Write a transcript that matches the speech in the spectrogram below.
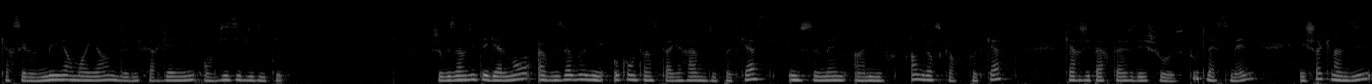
car c'est le meilleur moyen de lui faire gagner en visibilité. Je vous invite également à vous abonner au compte Instagram du podcast Une semaine un livre underscore podcast car j'y partage des choses toute la semaine et chaque lundi,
